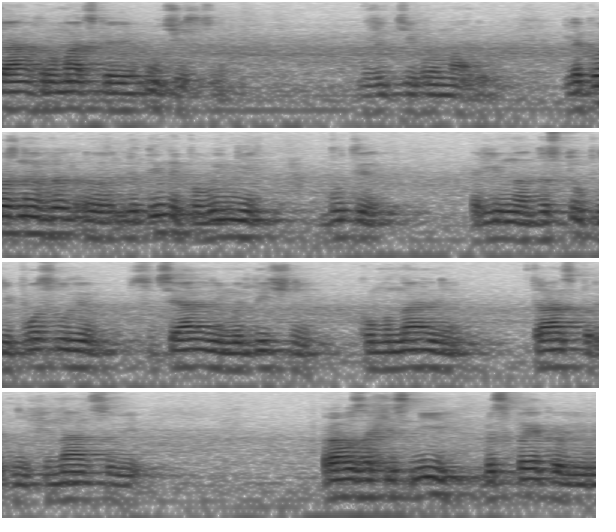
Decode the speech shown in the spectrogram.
та громадської участі в житті громади. Для кожної людини повинні бути рівно доступні послуги соціальні, медичні, комунальні, транспортні, фінансові, правозахисні, безпекові,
